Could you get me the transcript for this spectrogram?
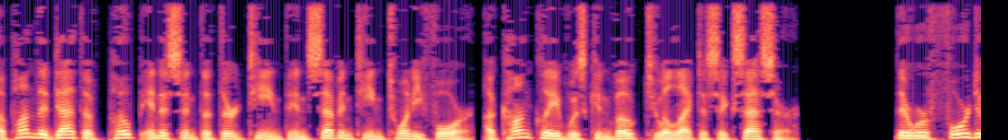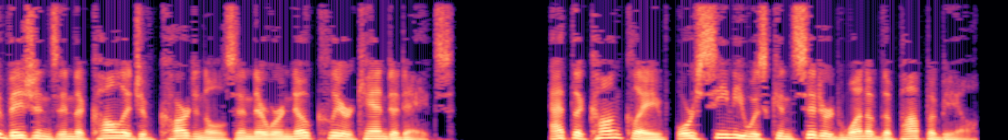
Upon the death of Pope Innocent XIII in 1724, a conclave was convoked to elect a successor. There were four divisions in the College of Cardinals and there were no clear candidates. At the conclave, Orsini was considered one of the papabile.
